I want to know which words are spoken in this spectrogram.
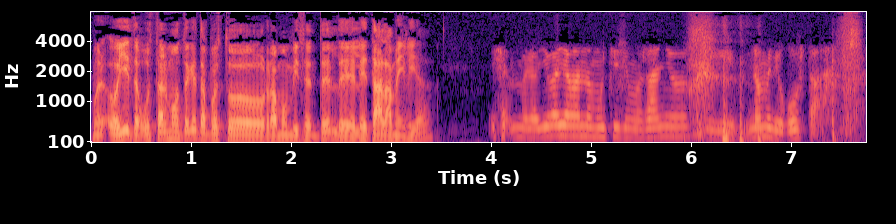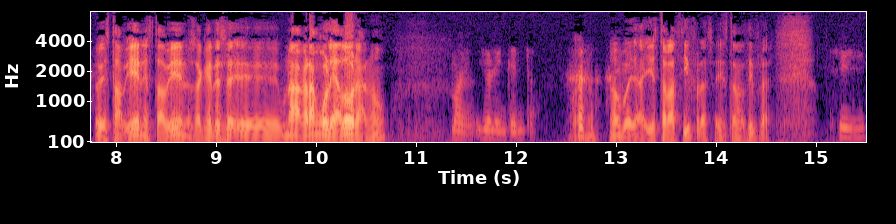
Bueno, oye, ¿te gusta el mote que te ha puesto Ramón Vicente, el de Letal Amelia? Me lo lleva llamando muchísimos años y no me disgusta. Oye, está bien, está bien, o sea que eres eh, una gran goleadora, ¿no? Bueno, yo lo intento. Bueno, no, pues ahí están las cifras, ahí están las cifras. Sí.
